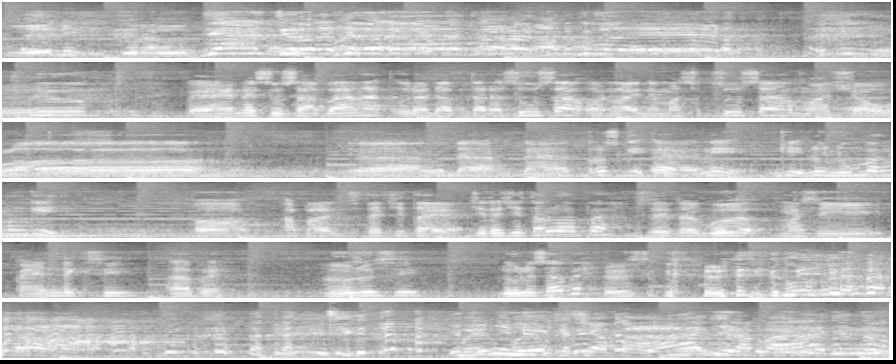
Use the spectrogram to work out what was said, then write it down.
Iya nih kurang Jujur aja. Aduh, PNS susah banget, udah daftarnya susah, online-nya masuk susah, masya Allah. Ya udah, nah terus Gi, eh nih Gi, lu nyumbang dong Gi. Oh, apa cita-cita ya? Cita-cita lu apa? Cita gue masih pendek sih. Apa? Lulus sih. Lulus apa? Lulus lulus itu nyindir ke siapa aja. Siapa aja tuh?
